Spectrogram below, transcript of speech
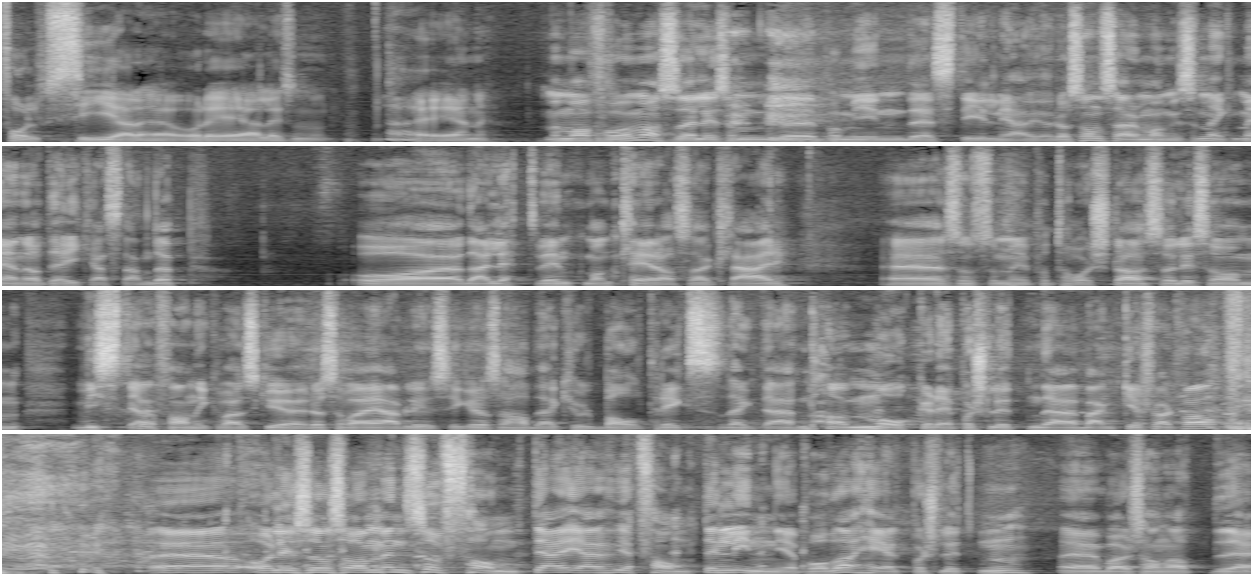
folk sier det, og det er liksom sånn jeg er enig. Men man får jo masse liksom, det- På min det stilen jeg gjør, og sånn, så er det mange som mener at det ikke er standup. Og det er lettvint. Man kler av seg klær. Eh, sånn som på torsdag, så liksom visste jeg faen ikke hva jeg skulle gjøre. Så var jeg jævlig usikker, og så hadde jeg kult balltriks. Så tenkte jeg bare måker det på slutten. Det er bankers, i hvert fall. Eh, og liksom sånn, men så fant jeg, jeg, jeg fant en linje på det helt på slutten. Eh, bare sånn at det,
